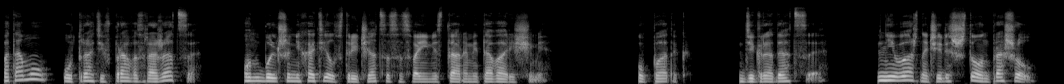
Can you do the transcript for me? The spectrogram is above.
Потому, утратив право сражаться, он больше не хотел встречаться со своими старыми товарищами. Упадок, деградация. Неважно, через что он прошел,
